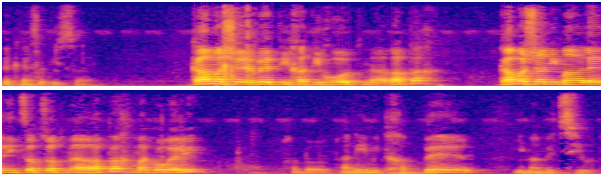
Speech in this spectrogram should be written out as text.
וכנסת ישראל. כמה שהבאתי חתיכות מהרפח, כמה שאני מעלה ניצוצות מהרפח, מה קורה לי? חברות. אני מתחבר עם המציאות.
